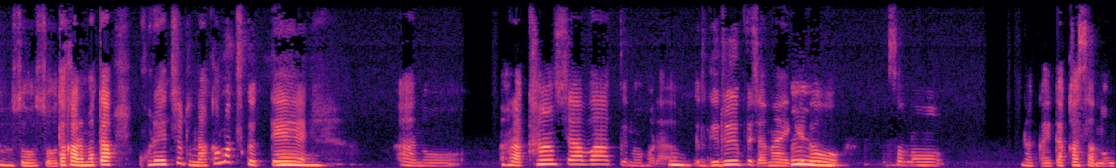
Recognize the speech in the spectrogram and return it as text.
そうそうそう。だからまたこれちょっと仲間作って、うん。あのほら感謝ワークのほら、うん。グループじゃないけど、うん。そのなんか豊かさの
